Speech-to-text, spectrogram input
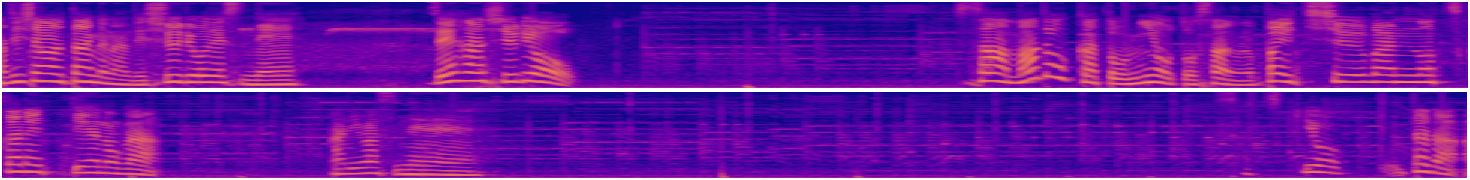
アディショナルタイムなんで終了ですね。前半終了。さあ、まどかとみおとさん、やっぱり中盤の疲れっていうのがありますね。さつきを、ただ、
